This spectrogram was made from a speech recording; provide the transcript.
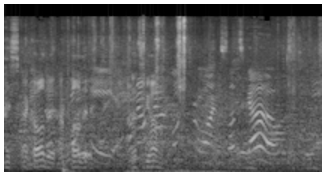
I, I called it. I called it. Let's go. for once. Let's go.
